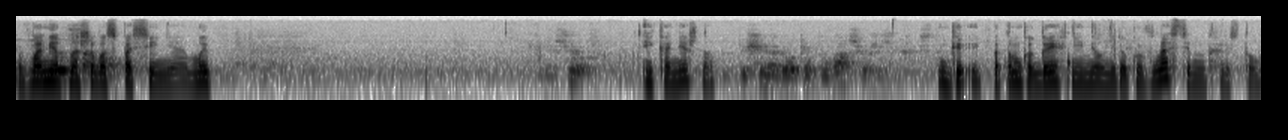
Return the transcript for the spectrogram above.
В момент нашего спасения. Мы, Jésus-Christ. гр- потому как грех не имел никакой власти над Христом.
